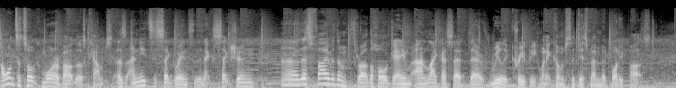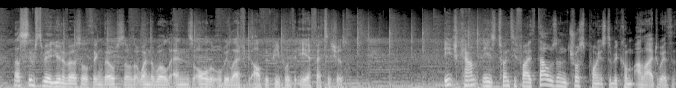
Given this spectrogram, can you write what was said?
I want to talk more about those camps as I need to segue into the next section. Uh, there's five of them throughout the whole game and like I said they're really creepy when it comes to dismembered body parts. That seems to be a universal thing though, so that when the world ends all that will be left are the people with ear fetishes. Each camp needs 25,000 trust points to become allied with,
